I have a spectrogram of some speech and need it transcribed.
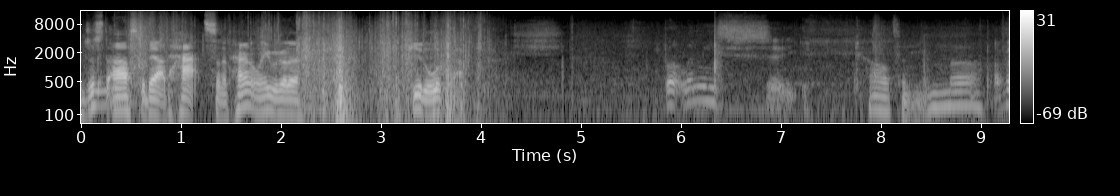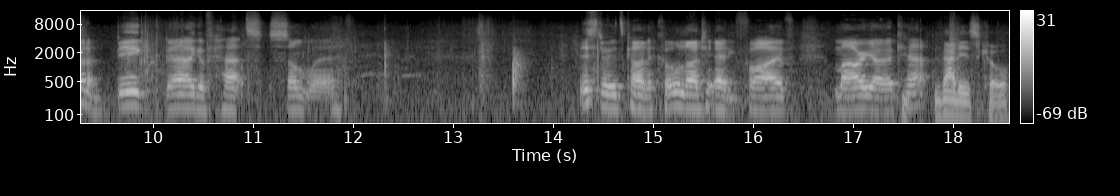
Just asked about hats, and apparently we've got a, a few to look at. But let me see. Carlton number. I've got a big bag of hats somewhere. This dude's kind of cool. 1985 Mario cap. That is cool.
